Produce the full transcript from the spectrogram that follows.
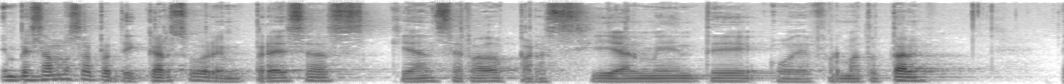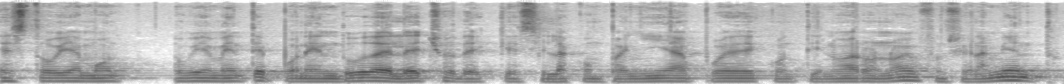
empezamos a platicar sobre empresas que han cerrado parcialmente o de forma total. Esto obviamente pone en duda el hecho de que si la compañía puede continuar o no en funcionamiento.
